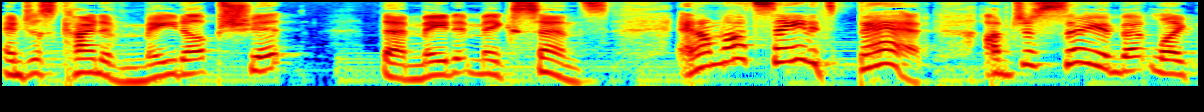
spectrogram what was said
and just kind of made up shit that made it make sense. And I'm not saying it's bad. I'm just saying that like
